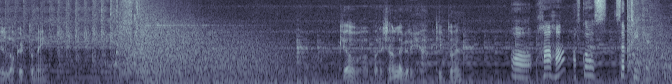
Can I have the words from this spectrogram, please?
ये लॉकेट तो नहीं? क्या हुआ? परेशान लग रही हैं? ठीक तो है? आ, हाँ हाँ ऑफ़ कोर्स सब ठीक है।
